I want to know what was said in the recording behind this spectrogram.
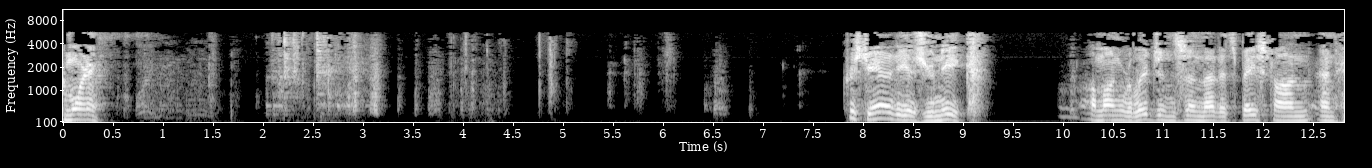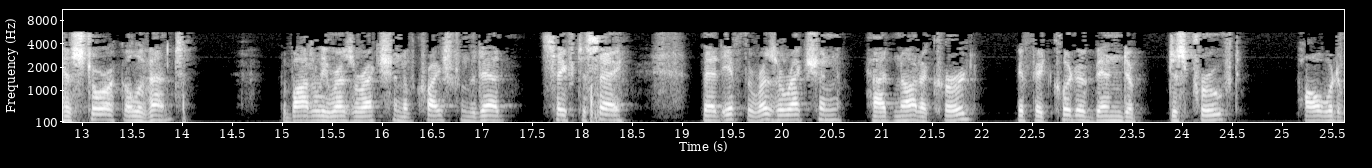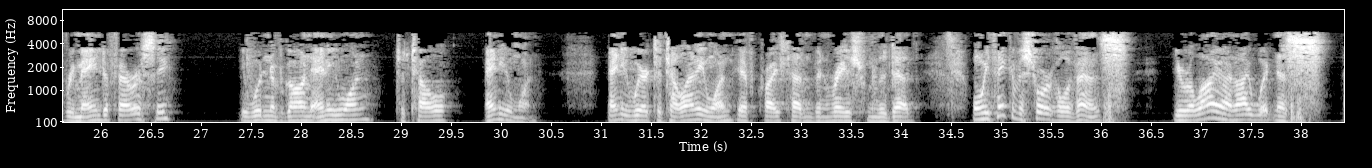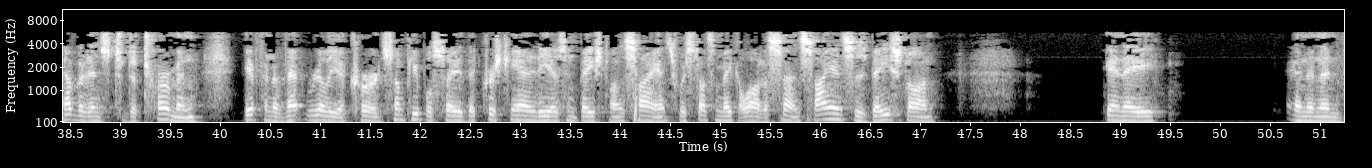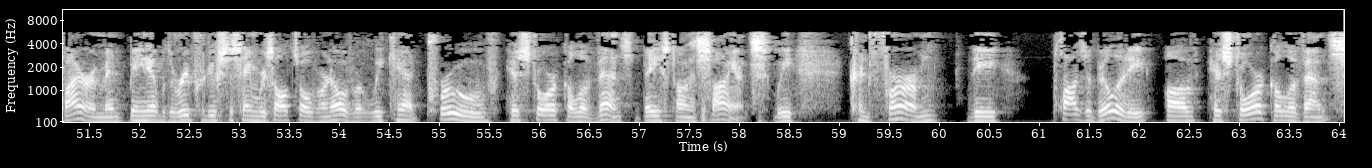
Good morning. Christianity is unique among religions in that it's based on an historical event, the bodily resurrection of Christ from the dead. Safe to say that if the resurrection had not occurred, if it could have been disproved, Paul would have remained a Pharisee. He wouldn't have gone anyone to tell anyone, anywhere to tell anyone if Christ hadn't been raised from the dead. When we think of historical events, you rely on eyewitness evidence to determine if an event really occurred. Some people say that Christianity isn't based on science, which doesn't make a lot of sense. Science is based on in a in an environment being able to reproduce the same results over and over. We can't prove historical events based on science. We confirm the plausibility of historical events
